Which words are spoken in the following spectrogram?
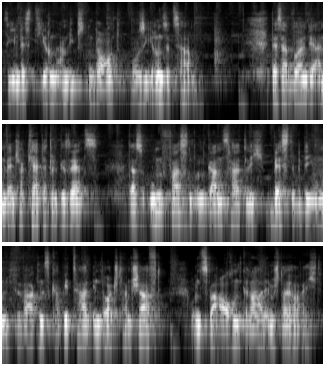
Sie investieren am liebsten dort, wo sie ihren Sitz haben. Deshalb wollen wir ein Venture Capital Gesetz, das umfassend und ganzheitlich beste Bedingungen für Wagniskapital in Deutschland schafft, und zwar auch und gerade im Steuerrecht.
